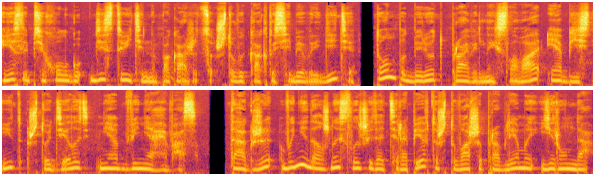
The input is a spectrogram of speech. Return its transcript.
Если психологу действительно покажется, что вы как-то себе вредите, то он подберет правильные слова и объяснит, что делать, не обвиняя вас. Также вы не должны слышать от терапевта, что ваши проблемы – ерунда.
